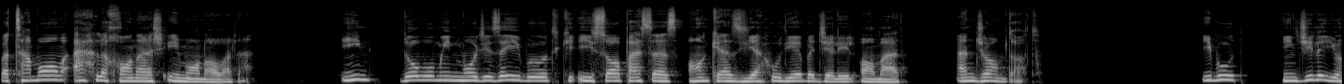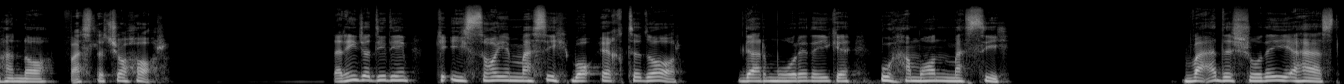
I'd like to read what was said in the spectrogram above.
و تمام اهل خانهش ایمان آوردند. این دومین معجزه ای بود که عیسی پس از آنکه از یهودیه به جلیل آمد انجام داد. ای بود انجیل یوحنا فصل چهار. در اینجا دیدیم که عیسی مسیح با اقتدار در مورد ای که او همان مسیح وعده شده ای است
